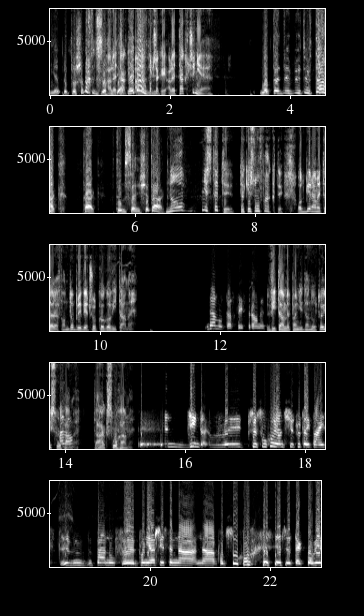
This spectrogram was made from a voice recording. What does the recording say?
Nie, proszę bardzo. Ale tak, ale poczekaj, ale tak czy nie? No to, tak, tak. W tym sensie tak. No, niestety, takie są fakty. Odbieramy telefon. Dobry wieczór, kogo witamy? Danuta z tej strony. Witamy Pani Danuto i słuchamy. Halo? Tak, słuchamy. Dzień dobry. Przysłuchując się tutaj państw, panów, y, ponieważ jestem na, na podsłuchu, że tak powiem,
